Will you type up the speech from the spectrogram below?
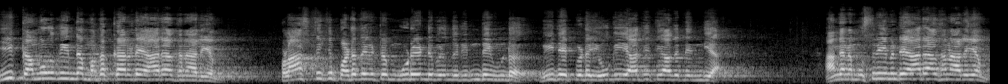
ഈ കമറുദ്ദീന്റെ മതക്കാരുടെ ആരാധനാലയം പ്ലാസ്റ്റിക് പടുതയിട്ട് മൂടേണ്ടി വരുന്ന ഒരു ഇന്ത്യയുണ്ട്. ബി ജെ പിയുടെ യോഗി ആദിത്യനാഥിന്റെ ഇന്ത്യ. അങ്ങനെ മുസ്ലിമിന്റെ ആരാധനാലയം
